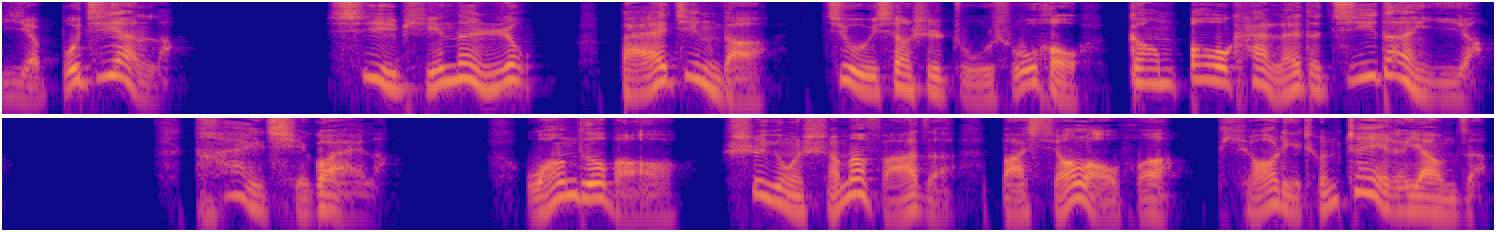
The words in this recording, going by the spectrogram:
也不见了，细皮嫩肉，白净的，就像是煮熟后刚剥开来的鸡蛋一样，太奇怪了。王德宝是用什么法子把小老婆调理成这个样子？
